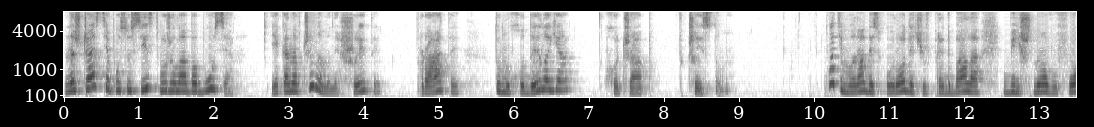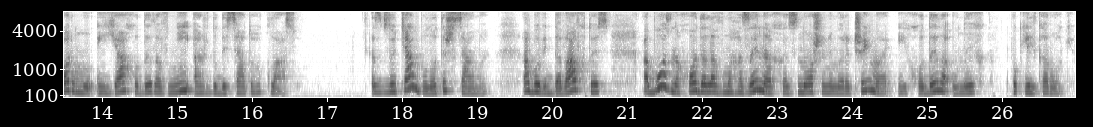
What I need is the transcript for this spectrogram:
На щастя, по сусідству жила бабуся, яка навчила мене шити, прати, тому ходила я хоча б в чистому. Потім вона десь у родичів придбала більш нову форму, і я ходила в ній аж до 10 класу. З взуттям було те ж саме або віддавав хтось, або знаходила в магазинах з ношеними речима і ходила у них по кілька років.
